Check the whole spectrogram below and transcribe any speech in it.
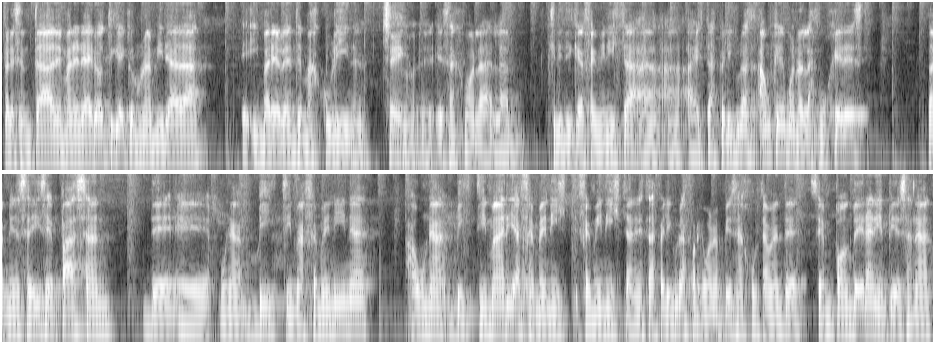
presentada de manera erótica y con una mirada invariablemente masculina. Sí. ¿no? Eh, Esa es como la, la crítica feminista a, a- a estas películas, aunque bueno, las mujeres, también se dice, pasan de eh, una víctima femenina a una victimaria feminista, feminista en estas películas, porque bueno, empiezan justamente, se empoderan y empiezan a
